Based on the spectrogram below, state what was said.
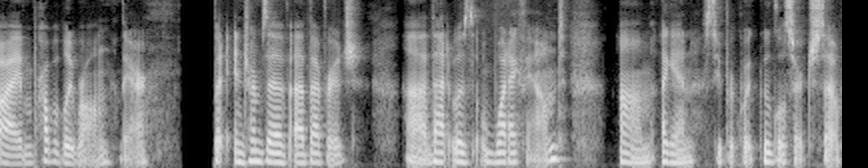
I'm probably wrong there. But in terms of a beverage, uh, that was what I found. Um, again, super quick Google search. So,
